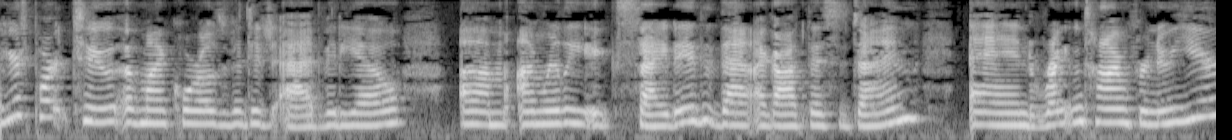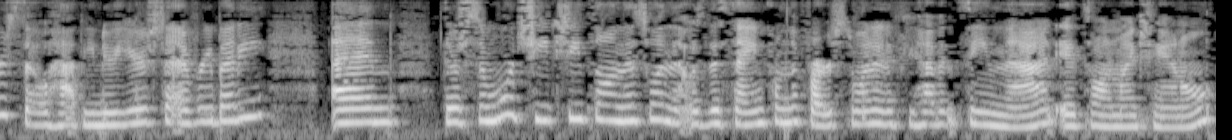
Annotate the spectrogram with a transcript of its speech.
here's part two of my Coro's Vintage ad video. Um, I'm really excited that I got this done and right in time for New Year's. So happy New Year's to everybody. And there's some more cheat sheets on this one that was the same from the first one. And if you haven't seen that, it's on my channel.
